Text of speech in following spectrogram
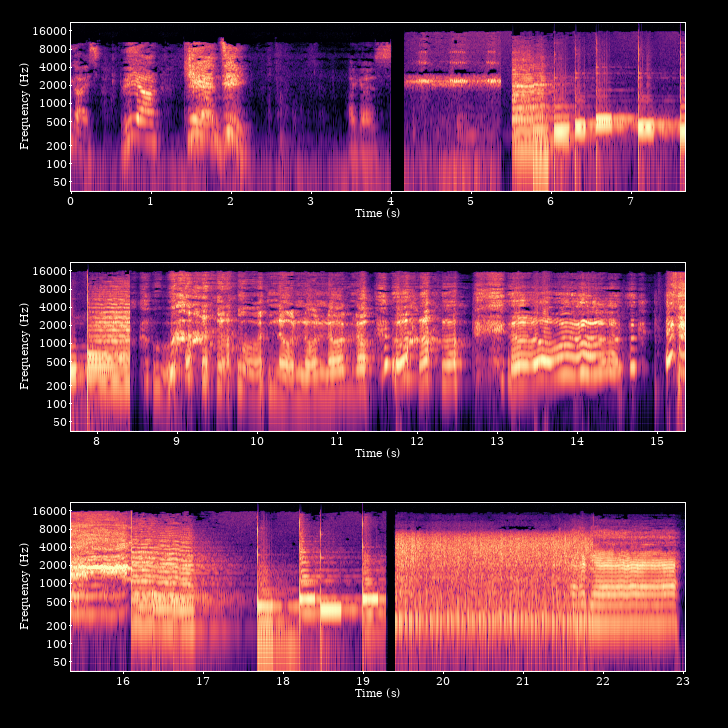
guys, we are KND. Hi guys. No, no, no, no. oh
